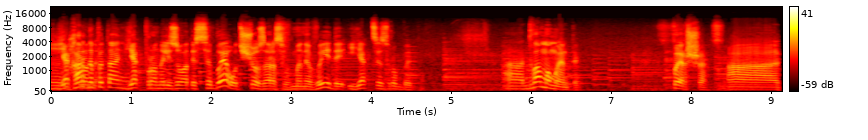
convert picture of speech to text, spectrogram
Як Гарне про... питання. Як проаналізувати себе, от що зараз в мене вийде, і як це зробити? Два моменти. Перше, а,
